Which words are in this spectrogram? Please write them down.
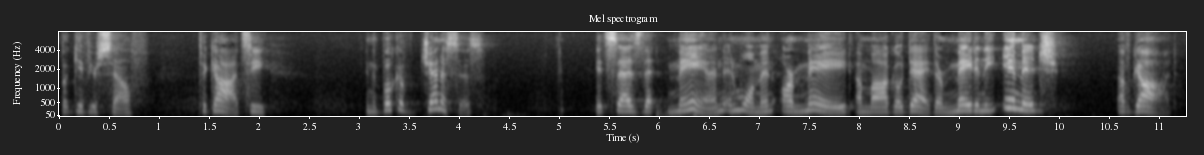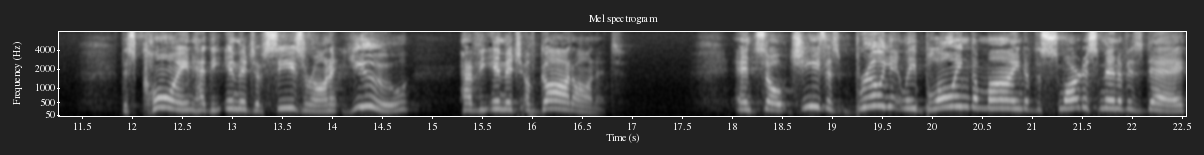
but give yourself to God. See, in the book of Genesis, it says that man and woman are made imago Dei. They're made in the image of God. This coin had the image of Caesar on it. You have the image of God on it. And so, Jesus, brilliantly blowing the mind of the smartest men of his day,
